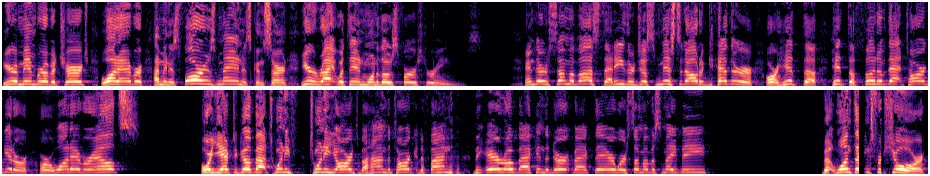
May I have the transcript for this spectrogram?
You're a member of a church, whatever. I mean, as far as man is concerned, you're right within one of those first rings. And there's some of us that either just missed it altogether or, or hit, the, hit the foot of that target or, or whatever else. Or you have to go about 20, 20 yards behind the target to find the arrow back in the dirt back there where some of us may be. But one thing's for sure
